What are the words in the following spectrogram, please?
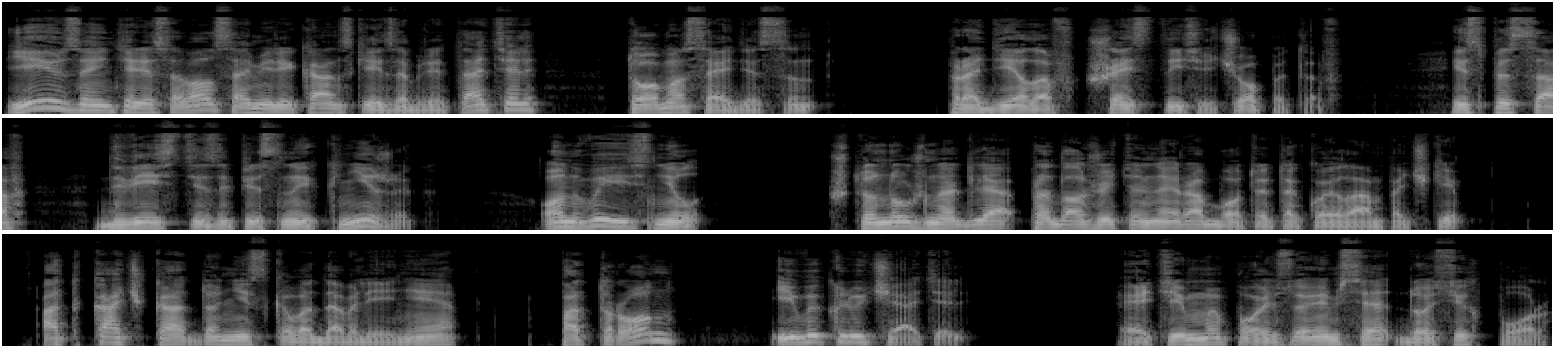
ею заинтересовался американский изобретатель Томас Эдисон. Проделав 6 тысяч опытов, исписав 200 записных книжек, он выяснил, что нужно для продолжительной работы такой лампочки. Откачка до низкого давления, патрон и выключатель. Этим мы пользуемся до сих пор.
